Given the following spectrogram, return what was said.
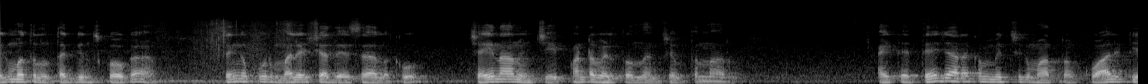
ఎగుమతులను తగ్గించుకోగా సింగపూర్ మలేషియా దేశాలకు చైనా నుంచి పంట వెళుతోందని చెబుతున్నారు. అయితే తేజ రకం మిర్చికి మాత్రం క్వాలిటీ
